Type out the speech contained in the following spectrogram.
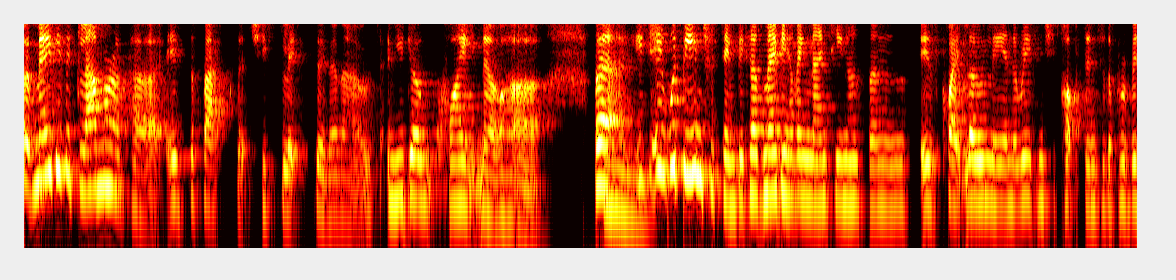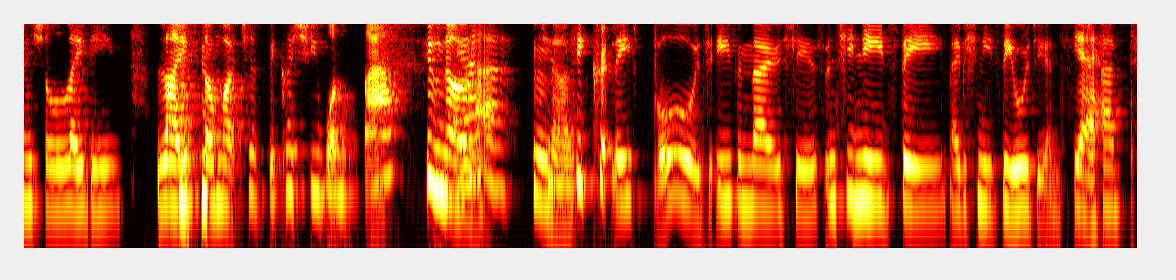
But maybe the glamour of her is the fact that she flits in and out and you don't quite know her. But mm. it, it, would be interesting because maybe having 19 husbands is quite lonely. And the reason she pops into the provincial lady's life so much is because she wants that. Who knows? Yeah. Who She's knows? secretly bored, even though she is, and she needs the maybe she needs the audience. Yes. Um,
